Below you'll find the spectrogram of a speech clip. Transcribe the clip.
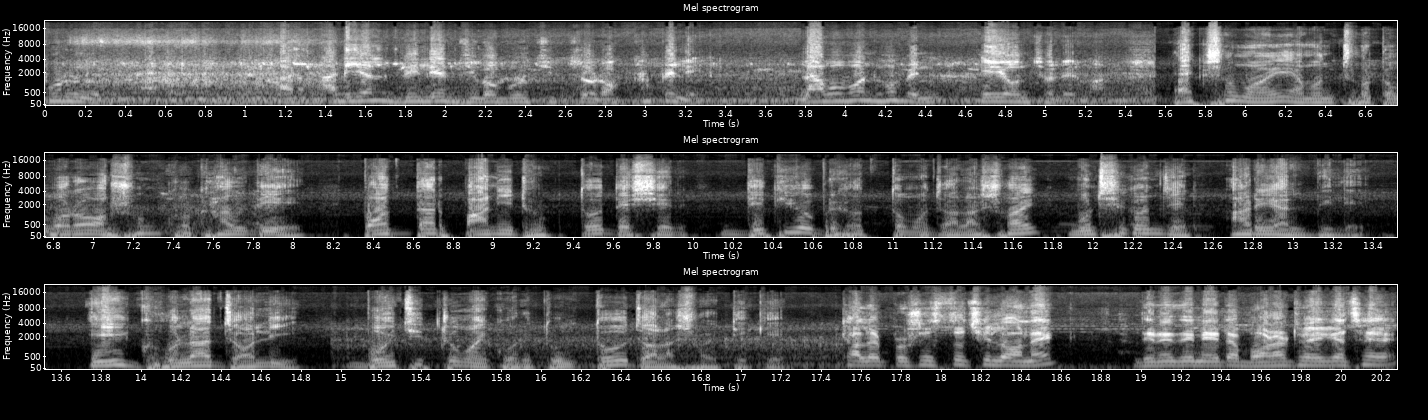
পুরনো আর আড়িয়াল বিলের জীববৈচিত্র্য রক্ষা পেলে লাভবান হবেন এই অঞ্চলের মানুষ। একসময় এমন ছোট বড় অসংখ্য খাল দিয়ে পদ্মার পানি ঢুকত দেশের দ্বিতীয় বৃহত্তম জলাশয় মুন্সিগঞ্জের আড়িয়াল বিলে। এই ঘোলা জলই বৈচিত্র্যময় করে তুলত জলাশয়টিকে। খালের প্রশস্ত ছিল অনেক। দিনে দিনে এটা ভরাট হয়ে গেছে।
